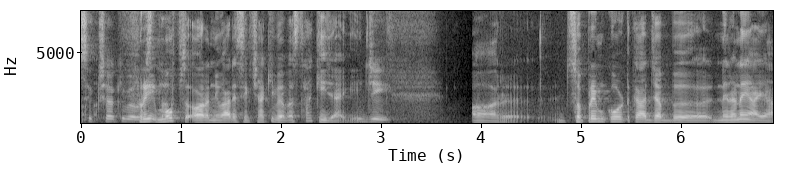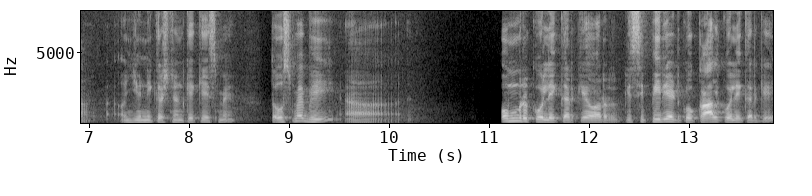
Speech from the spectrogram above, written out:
शिक्षा की फ्री मुफ़्त और अनिवार्य शिक्षा की व्यवस्था की जाएगी। जी। और सुप्रीम कोर्ट का जब निर्णय आया यूनिकृष्णन के केस में तो उसमें भी उम्र को लेकर के और किसी पीरियड को काल को लेकर के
